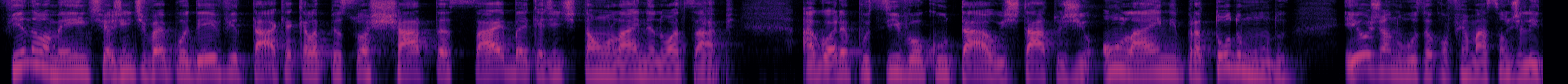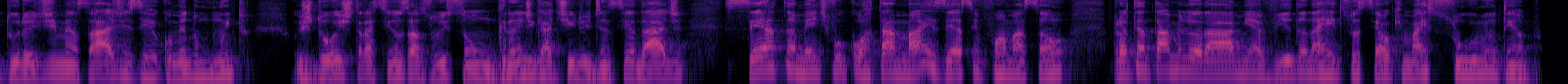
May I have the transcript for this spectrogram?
finalmente a gente vai poder evitar que aquela pessoa chata saiba que a gente está online no WhatsApp. Agora é possível ocultar o status de online para todo mundo. Eu já não uso a confirmação de leitura de mensagens e recomendo muito. Os dois tracinhos azuis são um grande gatilho de ansiedade. Certamente vou cortar mais essa informação para tentar melhorar a minha vida na rede social que mais suga o meu tempo.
